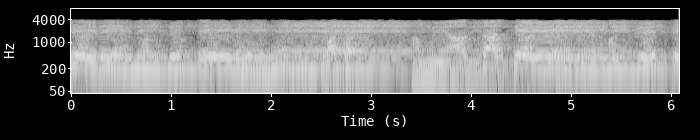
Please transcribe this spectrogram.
تیرے منگتے ہیں۔ ہمیں آقا تیرے منگتے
